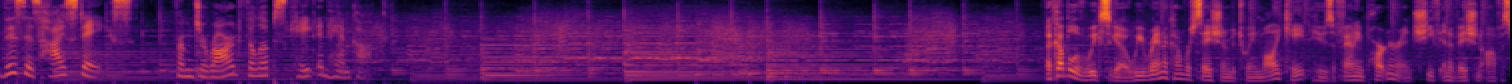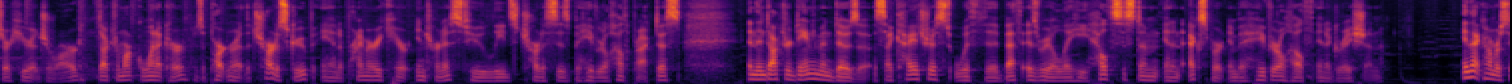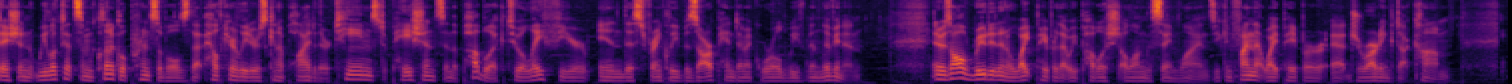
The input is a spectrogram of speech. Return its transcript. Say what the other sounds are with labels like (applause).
This is High Stakes from Jarrard Phillips, Cate, and Hancock. A couple of weeks ago, we ran a conversation between Molly Cate, who's a founding partner and chief innovation officer here at Jarrard, Dr. Mark Wenneker, who's a partner at the Chartis Group and a primary care internist who leads Chartis's behavioral health practice, and then Dr. Danny Mendoza, a psychiatrist with the Beth Israel Lahey Health System and an expert in behavioral health integration. In that conversation, we looked at some clinical principles that healthcare leaders can apply to their teams, to patients, and the public to allay fear in this frankly bizarre pandemic world we've been living in. And it was all rooted in a white paper that we published along the same lines. You can find that white paper at jarrardinc.com.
